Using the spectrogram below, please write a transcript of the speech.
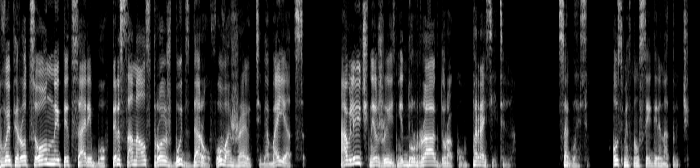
В операционный ты царь и бог, персонал строишь, будь здоров, уважают тебя, боятся. А в личной жизни дурак дураком, поразительно. Согласен, усмехнулся Игорь Анатольевич.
